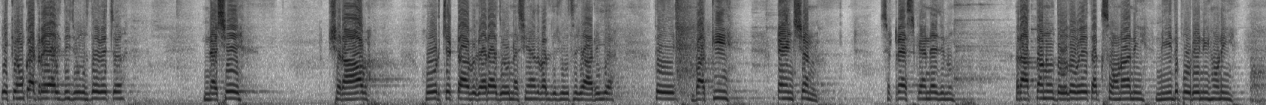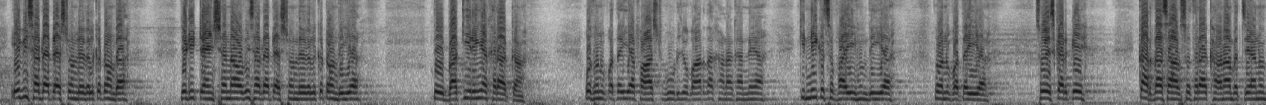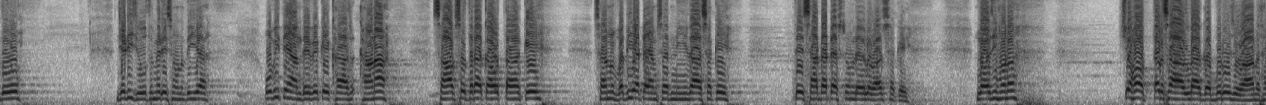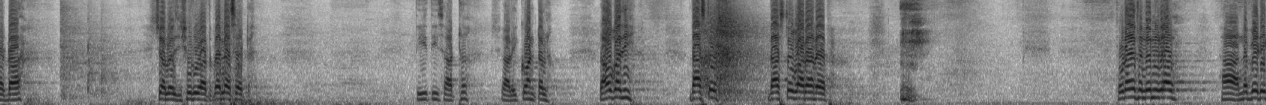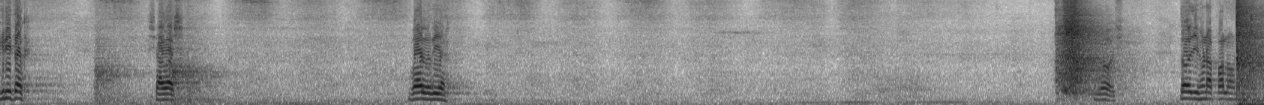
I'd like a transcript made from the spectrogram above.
ਇਹ ਕਿਉਂ ਘਟ ਰਿਹਾ ਅੱਜ ਦੀ ਜੂਸ ਦੇ ਵਿੱਚ? ਨਸ਼ੇ, ਸ਼ਰਾਬ, ਹੋਰ ਚਿੱਟਾ ਵਗੈਰਾ ਜੋ ਨਸ਼ਿਆਂ ਦੇ ਵੱਲ ਯੂਥ ਜਾ ਰਹੀ ਆ। ਤੇ ਬਾਕੀ ਟੈਨਸ਼ਨ ਸਟ੍ਰੈਸ ਕਹਿੰਦੇ ਜਿਹਨੂੰ। ਰਾਤਾਂ ਨੂੰ 2-2 ਵਜੇ ਤੱਕ ਸੌਣਾ ਨਹੀਂ, ਨੀਂਦ ਪੂਰੀ ਨਹੀਂ ਹੋਣੀ। ਇਹ ਵੀ ਸਾਡਾ ਟੈਸਟੋਨ ਲੈਵਲ ਘਟਾਉਂਦਾ। ਜਿਹੜੀ ਟੈਨਸ਼ਨ ਆ, ਉਹ ਵੀ ਸਾਡਾ ਟੈਸਟੋਨ ਲੈਵਲ ਘਟਾਉਂਦੀ ਆ। ਤੇ ਬਾਕੀ ਰਹੀਆਂ ਖੁਰਾਕਾਂ। ਉਹ ਤੁਹਾਨੂੰ ਪਤਾ ਹੀ ਆ ਫਾਸਟ ਫੂਡ ਜੋ ਬਾਹਰ ਦਾ ਖਾਣਾ ਖਾਂਦੇ ਆ, ਕਿੰਨੀ ਕੁ ਸਫ਼ਾਈ ਹੁੰਦੀ ਆ, ਤੁਹਾਨੂੰ ਪਤਾ ਹੀ ਆ। ਸੋ ਇਸ ਕਰਕੇ ਘਰ ਦਾ ਸਾਫ਼ ਸੁਥਰਾ ਖਾਣਾ ਬੱਚਿਆਂ ਨੂੰ ਦਿਓ। ਜਿਹੜੀ ਯੂਥ ਮੇਰੀ ਸੁਣਦੀ ਆ, ਉਹ ਵੀ ਧਿਆਨ ਦੇਵੇ ਕਿ ਖਾ- ਖਾਣਾ ਸਾਫ਼ ਸੁਥਰਾ ਖਾਓ ਤਾਂ ਕਿ ਸਾਨੂੰ ਵਧੀਆ ਟਾਈਮ ਸਿਰ ਨੀਂਦ ਆ ਸਕੇ ਤੇ ਸਾਡਾ ਟੈਸਟੋਨ ਲੈਵਲ ਵੱਧ ਸਕੇ। ਲਓ ਜੀ ਹੁਣ 74 ਸਾਲ ਦਾ ਗੱਭਰੂ ਜਵਾਨ ਸਾਡਾ। ਚਲੋ ਜੀ, ਸ਼ੁਰੂਆਤ ਪਹਿਲਾ ਸੈੱਟ 30 30 60 40 ਕੁਇੰਟਲ ਲਾਓ ਭਾਜੀ 10 ਤੋਂ 10 ਤੋਂ 12 ਰੈਪ ਥੋੜਾ ਜਿਹਾ ਥੱਲੇ ਨੂੰ ਜਾਓ। ਹਾਂ 90 ਡਿਗਰੀ ਤੱਕ। ਸ਼ਾਬਾਸ਼। ਬਹੁਤ ਵਧੀਆ ਲੋ ਜੀ ਲੋ ਜੀ ਹੁਣ ਆਪਾਂ ਲਾਉਣਾ।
